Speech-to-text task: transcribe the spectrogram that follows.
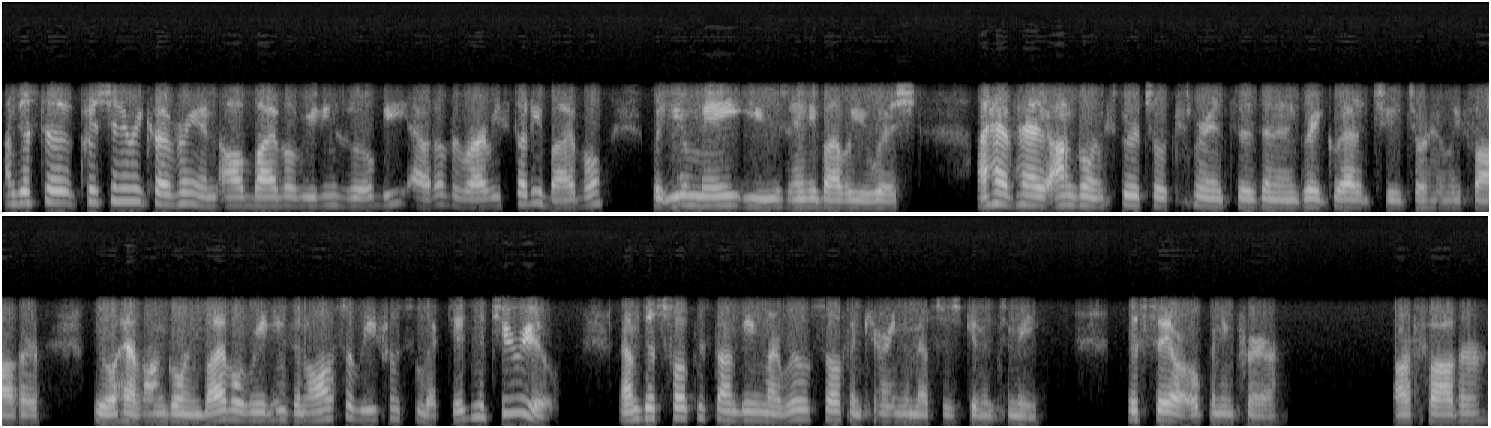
I'm just a Christian in recovery, and all Bible readings will be out of the Ryrie Study Bible, but you may use any Bible you wish. I have had ongoing spiritual experiences and in great gratitude to our Heavenly Father. We will have ongoing Bible readings and also read from selected material. I'm just focused on being my real self and carrying the message given to me. Let's say our opening prayer. Our Father,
